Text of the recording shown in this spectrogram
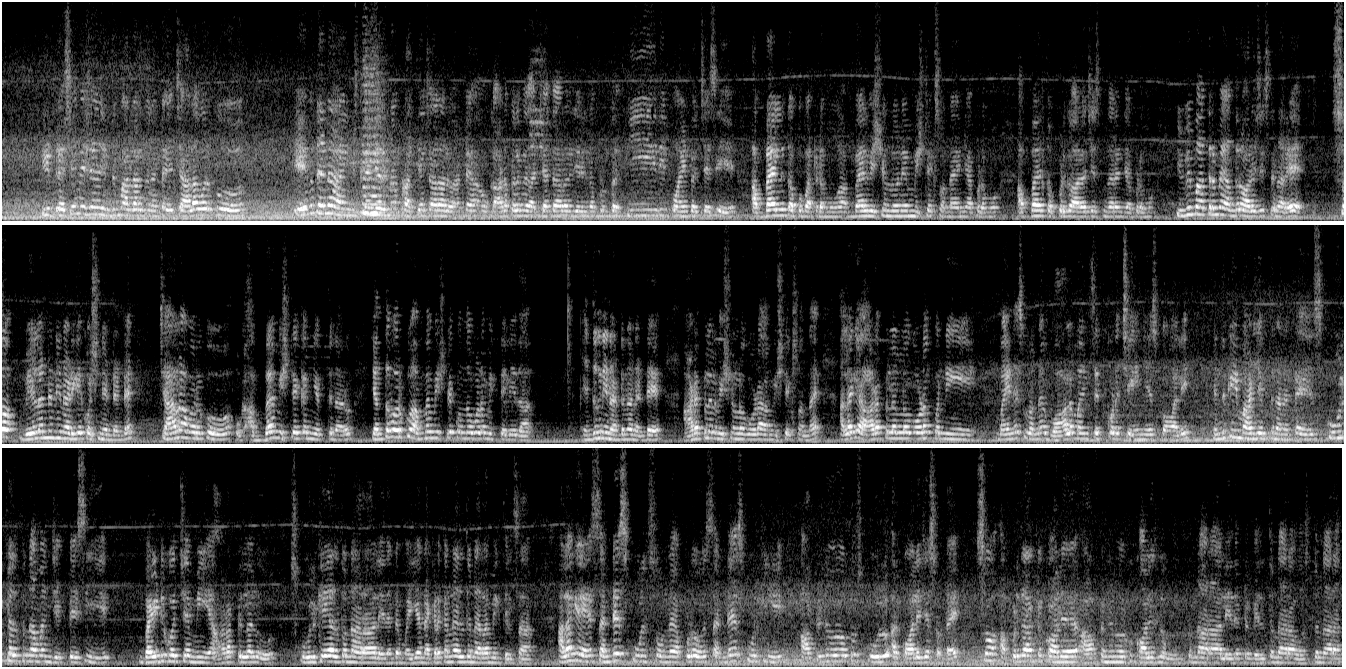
ఈ డ్రెస్సింగ్ విషయం ఎందుకు మాట్లాడుతానంటే చాలా వరకు ఏదైనా ఇన్సిడెంట్ జరిగినప్పుడు అత్యాచారాలు అంటే ఒక ఆడపిల్ల మీద అత్యాచారాలు జరిగినప్పుడు ప్రతిదీ పాయింట్ వచ్చేసి అబ్బాయిల్ని తప్పు పట్టడము అబ్బాయిల విషయంలోనే మిస్టేక్స్ ఉన్నాయని చెప్పడము అబ్బాయిలు తప్పుడుగా ఆలోచిస్తున్నారని చెప్పడము. ఇవి మాత్రమే అందరూ ఆలోచిస్తున్నారే. సో వీళ్ళని నేను అడిగే క్వశ్చన్ ఏంటంటే చాలా వరకు ఒక అబ్బాయి మిస్టేక్ అని చెప్తున్నారు. ఎంతవరకు అమ్మాయి మిస్టేక్ ఉందో కూడా మీకు తెలియదా ఎందుకు నేను అంటున్నానంటే ఆడపిల్లల విషయంలో కూడా మిస్టేక్స్ ఉన్నాయి. అలాగే ఆడపిల్లల్లో కూడా కొన్ని మైనస్లు ఉన్నాయి. వాళ్ళ మైండ్ సెట్ కూడా చేంజ్ చేసుకోవాలి. ఎందుకు ఈ మాట చెప్తున్నానంటే స్కూల్కి వెళ్తున్నామని చెప్పేసి బయటకు వచ్చే మీ ఆడపిల్లలు స్కూల్కే వెళ్తున్నారా? లేదంటే మయ్యాన్ని ఎక్కడికన్నా వెళ్తున్నారా? మీకు తెలుసా? అలాగే సండే స్కూల్స్ ఉన్నప్పుడు సండే స్కూల్కి ఆఫ్టర్నూన్ వరకు స్కూల్ ఆర్ కాలేజెస్ ఉంటాయి. సో అప్పుడు దాకా కాలేజ్ ఆఫ్టర్నూన్ వరకు కాలేజ్లో ఉంటున్నారా? లేదంటే వెళ్తున్నారా? వస్తున్నారా?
